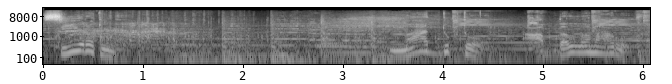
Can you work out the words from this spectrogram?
سيرتنا مع الدكتور عبد الله معروف.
